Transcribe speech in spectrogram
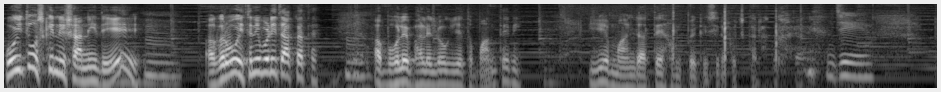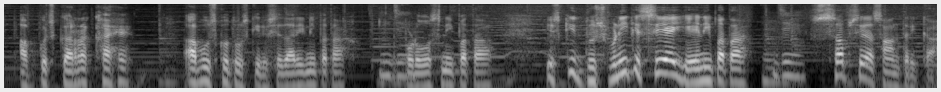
कोई तो उसकी निशानी दे। हम्म, अगर वो इतनी बड़ी ताकत है। हम्म, अब भोले भाले लोग ये तो मानते नहीं। ये मान जाते हैं हम पे किसी ने कुछ कर रखा है। जी। अब कुछ कर रखा है अब उसको तो उसकी रिश्तेदारी नहीं पता पड़ोस नहीं पता इसकी दुश्मनी किससे है ये नहीं पता। जी। सबसे आसान तरीका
